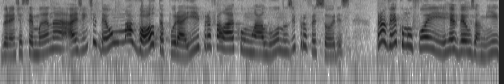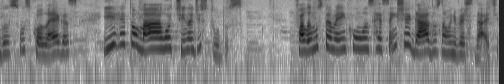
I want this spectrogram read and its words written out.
Durante a semana, a gente deu uma volta por aí para falar com alunos e professores para ver como foi rever os amigos, os colegas e retomar a rotina de estudos. Falamos também com os recém-chegados na universidade,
